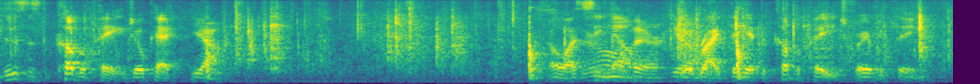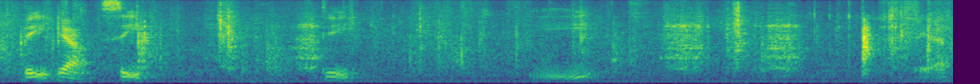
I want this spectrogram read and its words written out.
This is the cover page, okay. Yeah, Oh, I see They're all now. there, You're yeah. right, they had the cover page for everything. B, Yeah. C, D, E, F.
